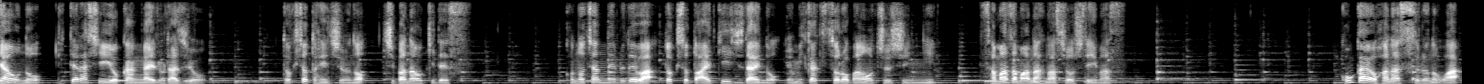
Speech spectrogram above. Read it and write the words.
にゃおのリテラシーを考えるラジオ。読書と編集の千葉直樹です。このチャンネルでは読書と IT 時代の読み書きそろばんを中心に様々な話をしています。今回お話しするのは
